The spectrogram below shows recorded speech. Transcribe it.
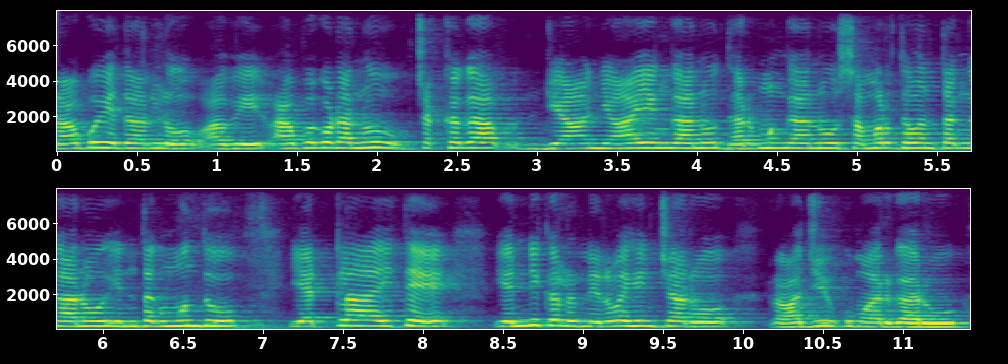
రాబోయే దానిలో అవి అవి కూడాను చక్కగా న్యాయంగాను ధర్మంగాను సమర్థవంతంగాను ఇంతకుముందు ఎట్లా అయితే ఎన్నికలు నిర్వహించారో రాజీవ్ కుమార్ గారు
